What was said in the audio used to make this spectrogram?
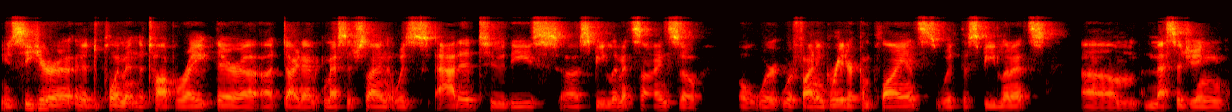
You see here a, a deployment in the top right there, a, a, dynamic message sign that was added to these uh, speed limit signs. So oh, we're, we're finding greater compliance with the speed limits, um, messaging,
